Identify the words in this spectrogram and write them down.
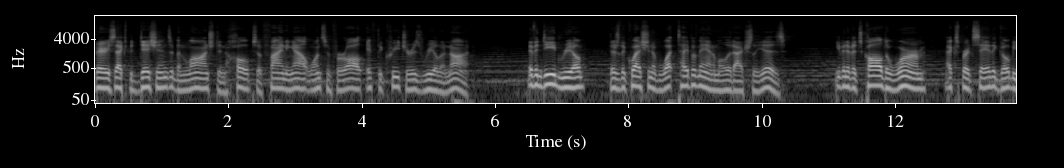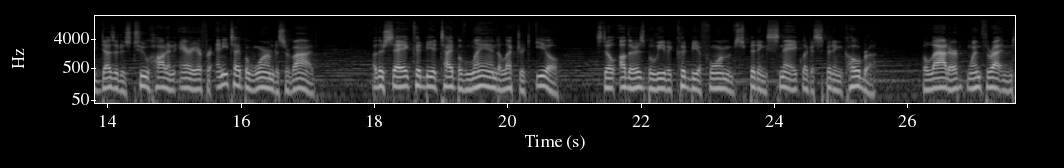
Various expeditions have been launched in hopes of finding out once and for all if the creature is real or not. If indeed real, there's the question of what type of animal it actually is. Even if it's called a worm, experts say the Gobi Desert is too hot an area for any type of worm to survive. Others say it could be a type of land electric eel. Still others believe it could be a form of spitting snake like a spitting cobra. The latter, when threatened,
